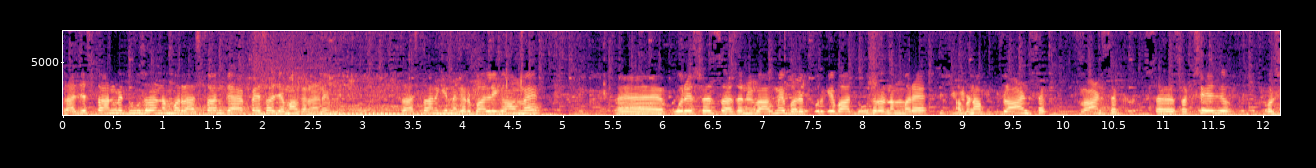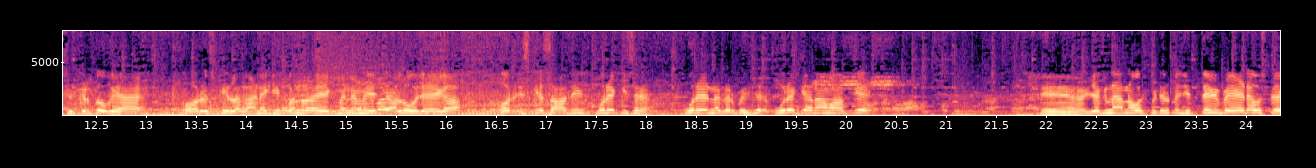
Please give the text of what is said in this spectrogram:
राजस्थान में दूसरा नंबर राजस्थान का है पैसा जमा कराने में। राजस्थान की नगर पालिकाओं में पूरे स्वच्छ शासन विभाग में भरतपुर के बाद दूसरा नंबर है। अपना प्लांट सक, प्लांट सक्सेस और स्वीकृत हो गया है और उसकी लगाने की पंद्रह एक महीने में ये चालू हो जाएगा और इसके साथ ही पूरे किसे पूरे नगर परिषद पूरे क्या नाम आपके? यज्ञान हॉस्पिटल में जितने भी बेड है उस पर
